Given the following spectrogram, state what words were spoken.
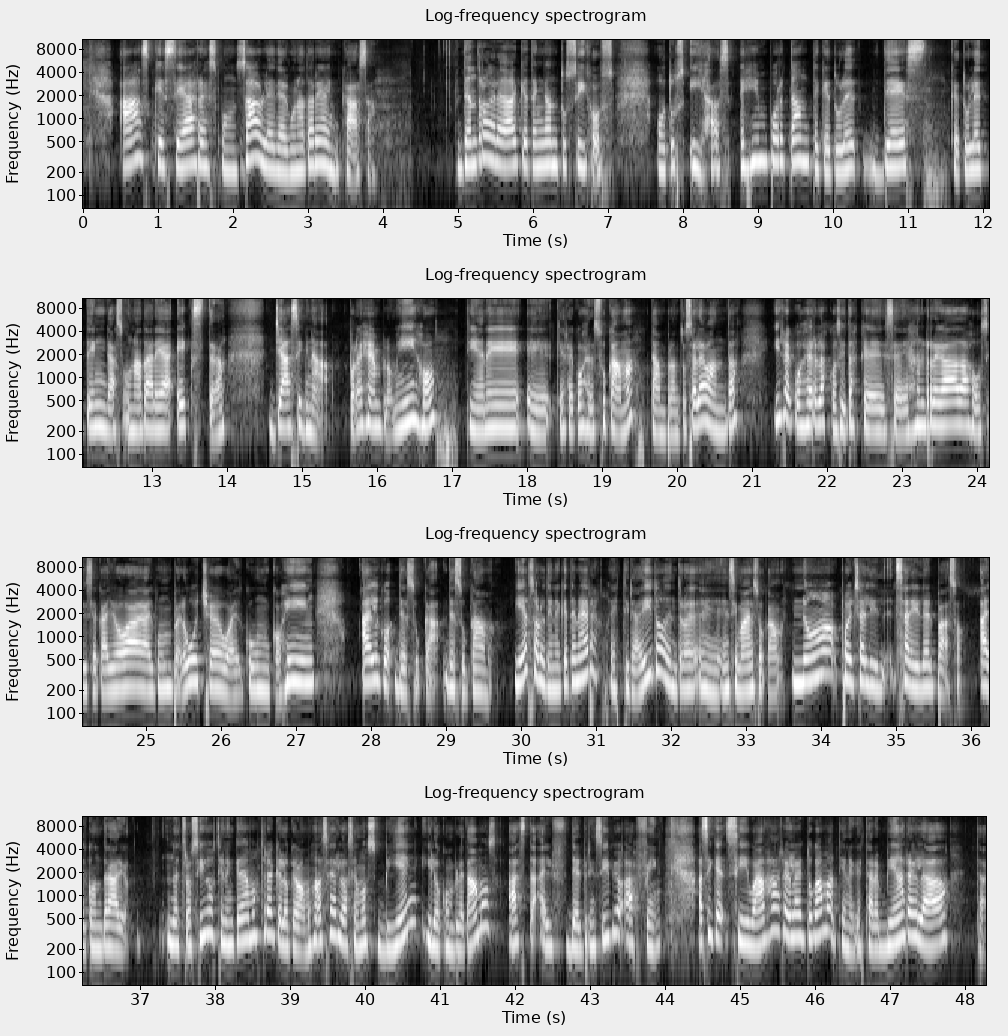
haz que seas responsable de alguna tarea en casa. Dentro de la edad que tengan tus hijos o tus hijas, es importante que tú le des, que tú le tengas una tarea extra ya asignada. Por ejemplo, mi hijo tiene eh, que recoger su cama, tan pronto se levanta, y recoger las cositas que se dejan regadas o si se cayó algún peluche o algún cojín, algo de su, de su cama. Y eso lo tiene que tener estiradito dentro eh, encima de su cama. No por salir, salir del paso. Al contrario, nuestros hijos tienen que demostrar que lo que vamos a hacer lo hacemos bien y lo completamos hasta el del principio a fin. Así que si vas a arreglar tu cama, tiene que estar bien arreglada,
